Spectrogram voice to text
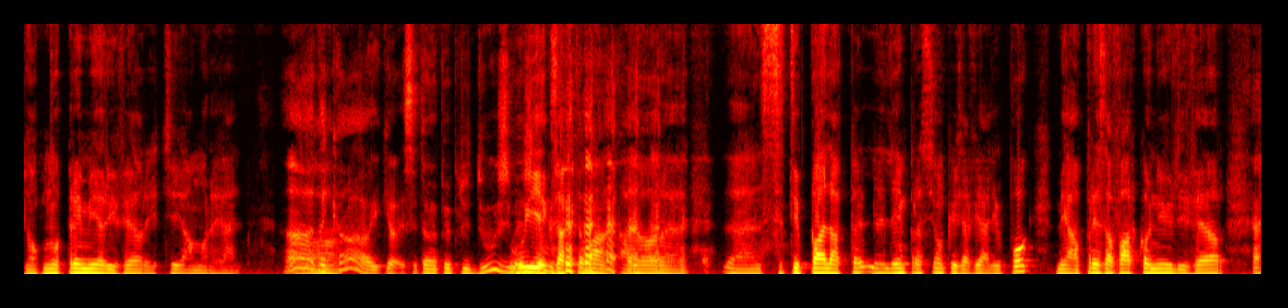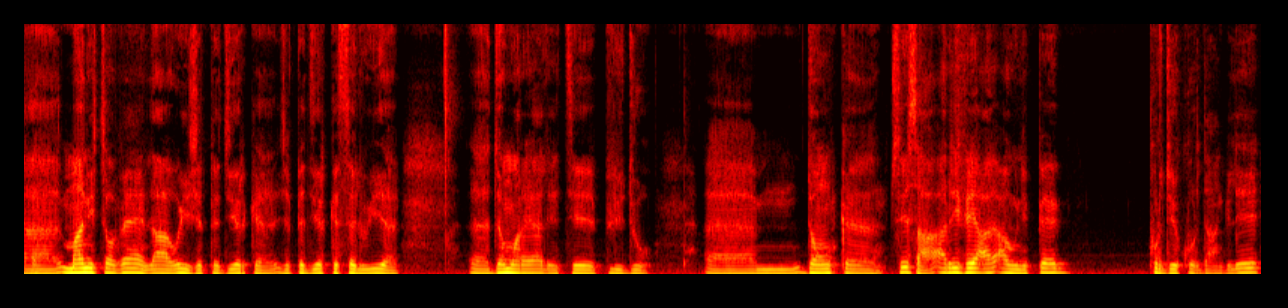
donc, mon premier hiver était à Montréal. Ah, d'accord. C'était un peu plus doux, j'imagine. Oui, exactement. Alors, euh, euh, c'était pas l'impression que j'avais à l'époque, mais après avoir connu l'hiver euh, manitobain, là, oui, je peux dire que je peux dire que celui de Montréal était plus doux. donc, c'est ça. Arrivé à, Winnipeg pour des cours d'anglais,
